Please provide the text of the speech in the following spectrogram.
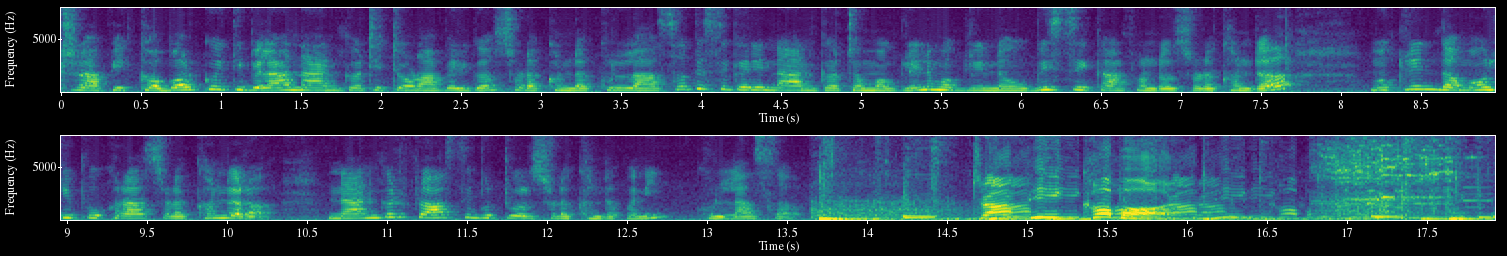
ट्राफिक खबरको यति बेला नानगढ टोडा बिर्ग सडक खण्ड खुल्ला छ त्यसै गरी नानगढ मोगलिन मोगलिन नौ बिसी काठमाडौँ सडक खण्ड मुक्लिन दमौली पोखरा सडक खण्ड र नानगढ प्रासी बुटोल सडक खण्ड पनि खुल्ला छ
